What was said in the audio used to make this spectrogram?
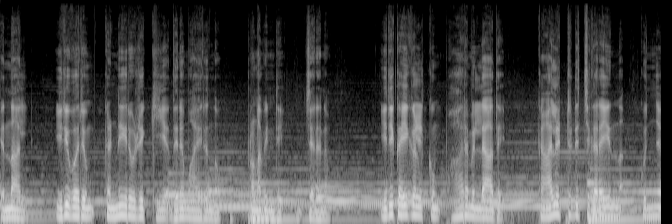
എന്നാൽ ഇരുവരും കണ്ണീരൊഴുക്കിയ ദിനമായിരുന്നു പ്രണവിന്റെ ജനനം. ഇരു കൈകൾക്കും ഭാരമില്ലാതെ കാലിട്ടിടിച്ച് കരയുന്ന കുഞ്ഞ്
